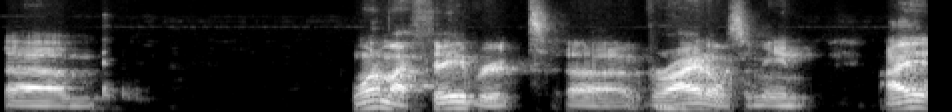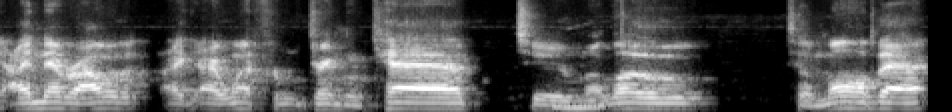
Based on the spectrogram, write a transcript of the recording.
um, one of my favorite uh, varietals. I mean, I, I never I, I went from drinking Cab to mm-hmm. Merlot to Malbec,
